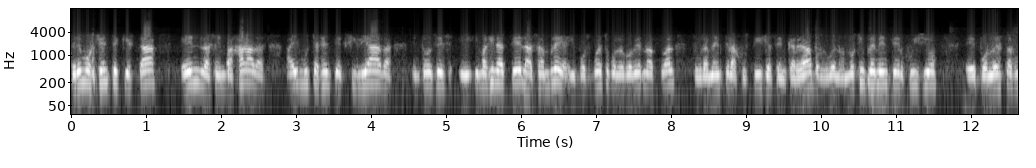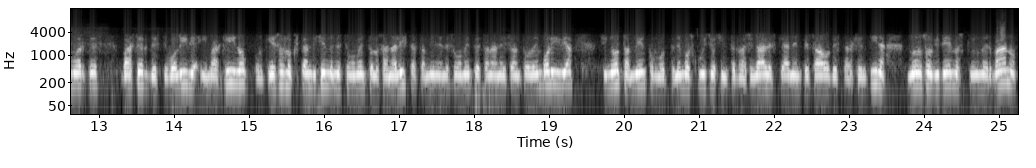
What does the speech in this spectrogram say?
Tenemos gente que está en las embajadas, hay mucha gente exiliada, entonces imagínate la asamblea y por supuesto con el gobierno actual seguramente la justicia se encargará porque bueno, no simplemente el juicio eh, por estas muertes va a ser desde Bolivia, imagino, porque eso es lo que están diciendo en este momento los analistas, también en este momento están analizando todo en Bolivia, sino también como tenemos juicios internacionales que han empezado desde Argentina. No nos olvidemos que un hermano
